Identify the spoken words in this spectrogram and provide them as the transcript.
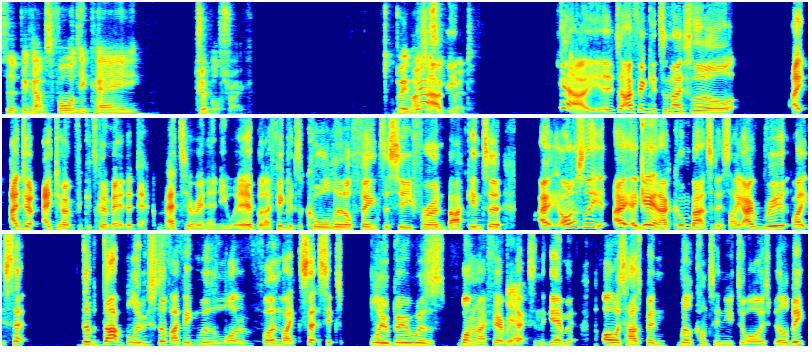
So it becomes 40k, triple strike. Pretty much Yeah, a I mean- secret. Yeah, I think it's a nice little. I, I don't I don't think it's going to make the deck meta in any way, but I think it's a cool little thing to see thrown back into. I honestly, I again, I come back to this. Like I really like set the that blue stuff. I think was a lot of fun. Like set six blue Buu was one of my favorite Yeah. decks in the game. It always has been, will continue to always will be.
